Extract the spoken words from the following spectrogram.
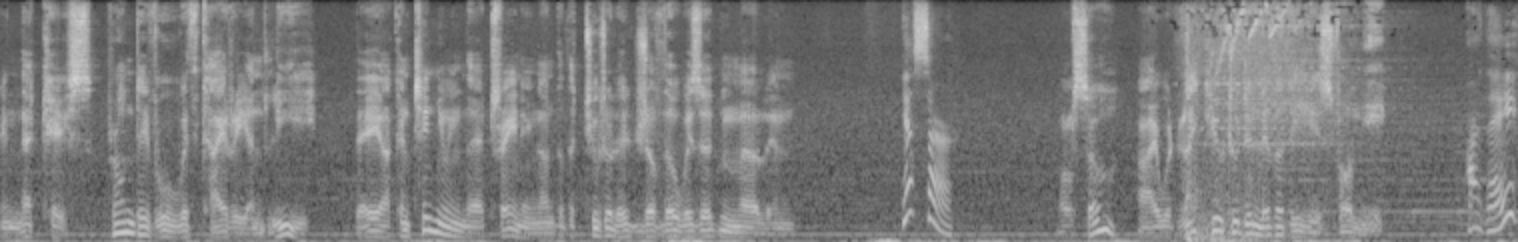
In that case, rendezvous with Kairi and Lea. They are continuing their training under the tutelage of the wizard Merlin. Yes, sir. Also, I would like you to deliver these for me. Are they?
